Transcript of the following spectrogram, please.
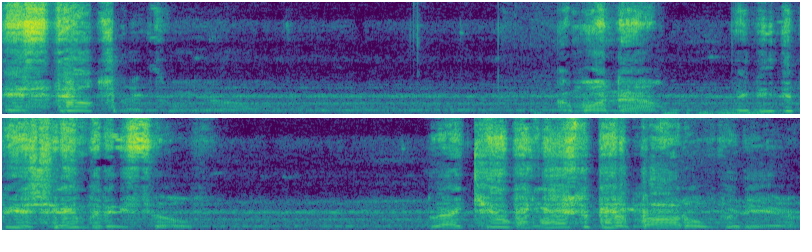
and still... Next one, y'all. Come on now. They need to be ashamed of themselves. Black Cuban used to be a mod over there.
